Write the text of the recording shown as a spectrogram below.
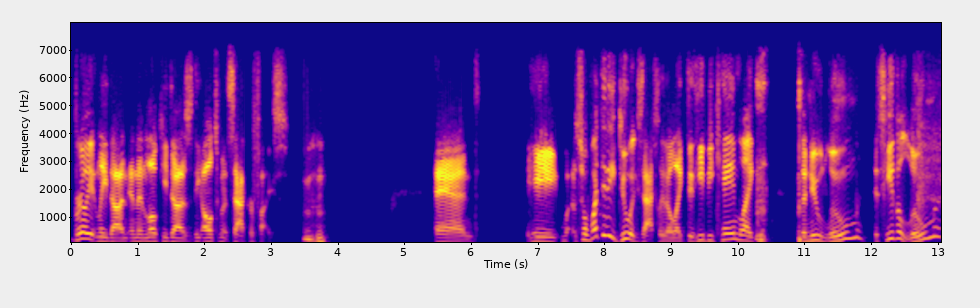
brilliantly done. And then Loki does the ultimate sacrifice, Mm-hmm. And he. So what did he do exactly though? Like, did he became like the new Loom? Is he the Loom?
